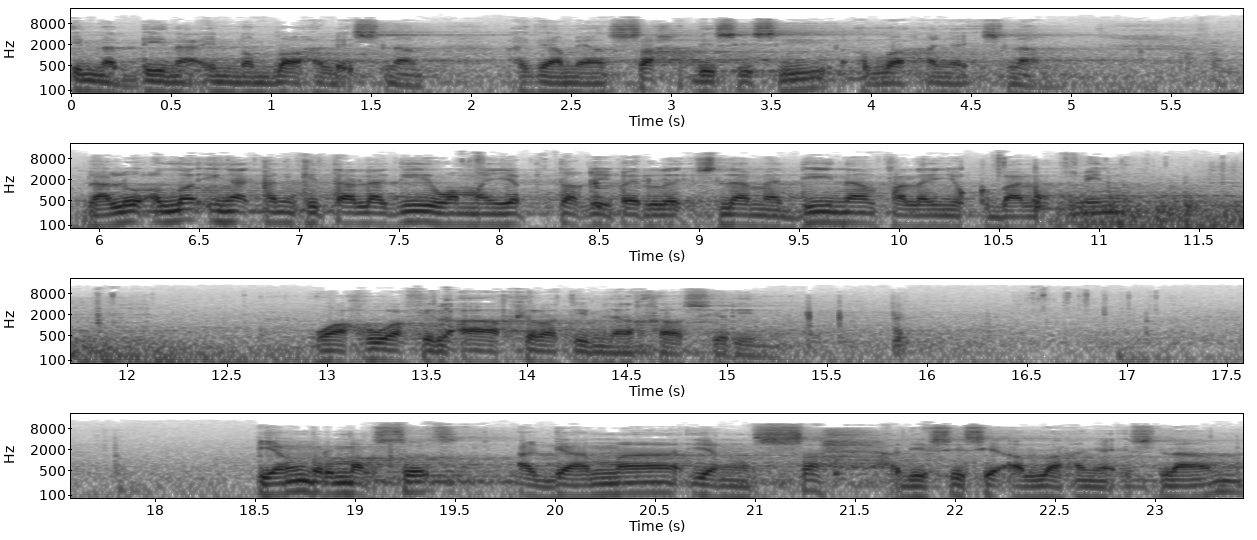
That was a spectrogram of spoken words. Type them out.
Inna dina inna Allah al-Islam. Agama yang sah di sisi Allah hanya Islam. Lalu Allah ingatkan kita lagi wa may yabtaghi ghairal islam dinan falan yuqbal min wa huwa fil akhirati minal khasirin. yang bermaksud agama yang sah di sisi Allah hanya Islam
